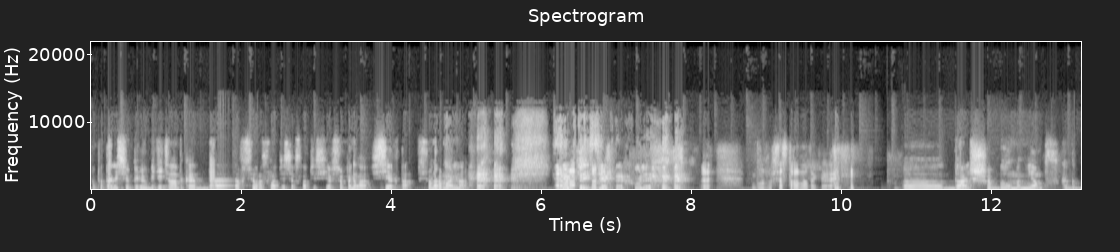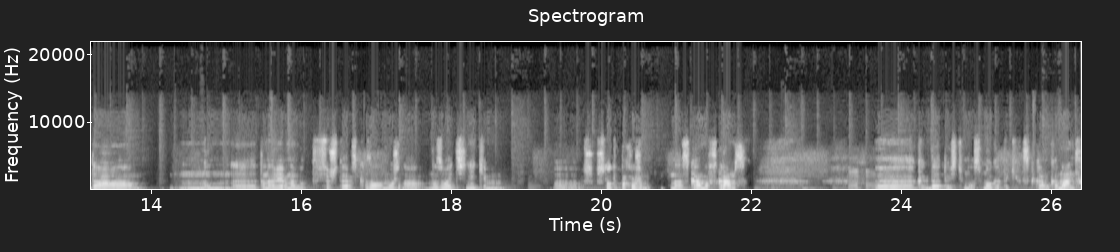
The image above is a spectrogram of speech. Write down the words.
попытались ее переубедить. Она такая, да, все, расслабьтесь, расслабьтесь, я все поняла. Секта, все нормально. Секта и секта, хули. Боже, вся страна такая. Э, дальше был момент, когда ну, э, это, наверное, вот все, что я рассказал, можно назвать неким э, что-то похожим на Scrum of Scrums, uh-huh. когда, то есть, у нас много таких Scrum команд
